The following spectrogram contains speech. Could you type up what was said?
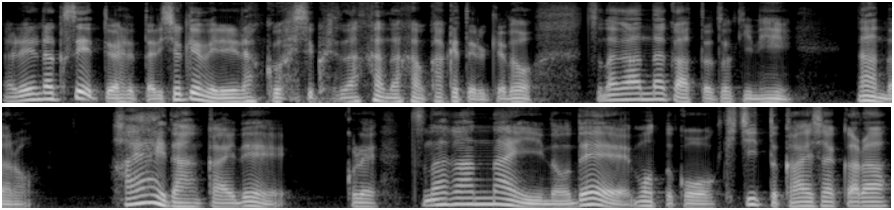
連絡せえって言われたら一生懸命連絡をしてくれて、なかなかかけてるけど、繋がんなかった時に、なんだろう、早い段階で、これ、繋がんないので、もっとこう、きちっと会社から、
